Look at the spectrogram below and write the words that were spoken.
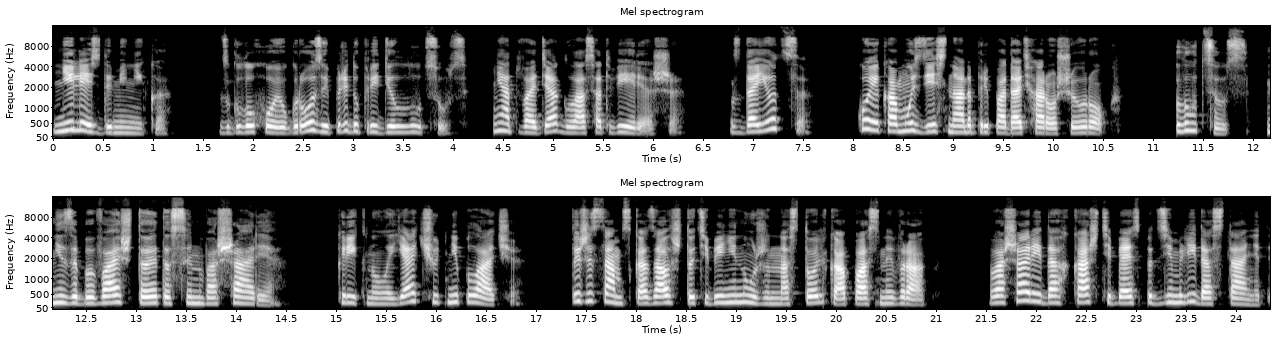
Не лезь, Доминика, с глухой угрозой предупредил Луциус, не отводя глаз от Вериаша. Сдается, кое-кому здесь надо преподать хороший урок. «Луциус, не забывай, что это сын Вашария!» — крикнула я, чуть не плача. «Ты же сам сказал, что тебе не нужен настолько опасный враг. Вашарий Дахкаш тебя из-под земли достанет,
